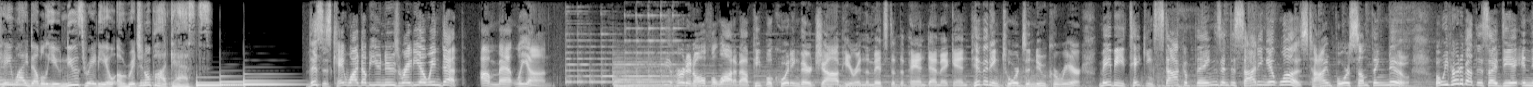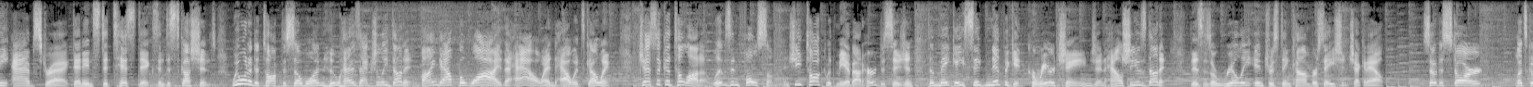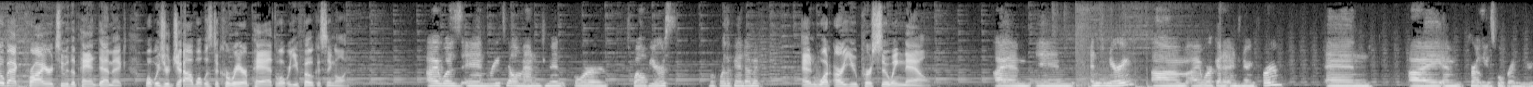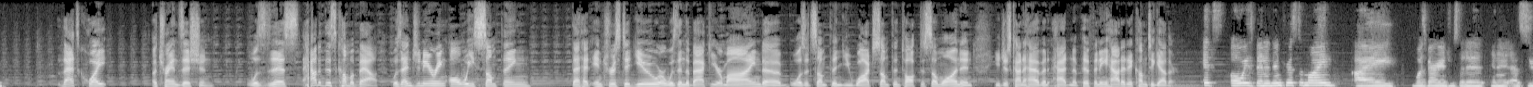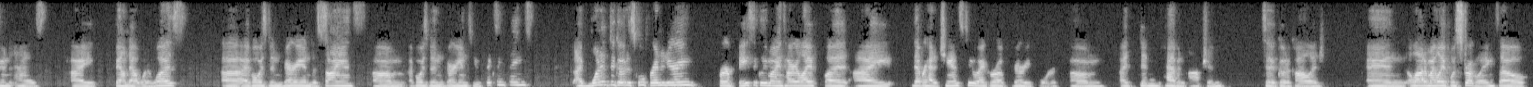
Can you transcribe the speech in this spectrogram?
KYW News Radio original podcasts. This is KYW News Radio in depth. I'm Matt Leon. We have heard an awful lot about people quitting their job here in the midst of the pandemic and pivoting towards a new career, maybe taking stock of things and deciding it was time for something new. But we've heard about this idea in the abstract and in statistics and discussions. We wanted to talk to someone who has actually done it, find out the why, the how, and how it's going. Jessica Talata lives in Folsom, and she talked with me about her decision to make a significant career change and how she has done it. This is a really interesting conversation. Check it out. So, to start, let's go back prior to the pandemic. What was your job? What was the career path? What were you focusing on? I was in retail management for 12 years before the pandemic. And what are you pursuing now? I am in engineering. Um, I work at an engineering firm, and I am currently in school for engineering. That's quite a transition. Was this, how did this come about? Was engineering always something that had interested you or was in the back of your mind? Uh, was it something you watched something, talked to someone, and you just kind of haven't had an epiphany? How did it come together? It's always been an interest of mine. I was very interested in it as soon as I found out what it was. Uh, I've always been very into science. Um, I've always been very into fixing things. I've wanted to go to school for engineering for basically my entire life, but I never had a chance to. I grew up very poor. Um, I didn't have an option to go to college, and a lot of my life was struggling. So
